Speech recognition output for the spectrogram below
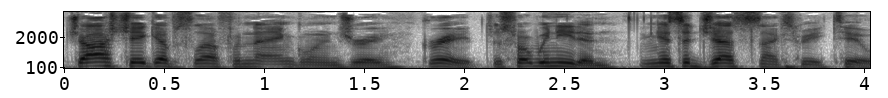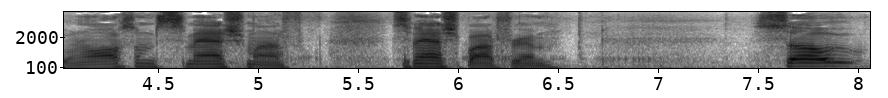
Josh Jacobs left with an ankle injury. Great. Just what we needed. He gets the Jets next week, too. An awesome smash, spot, smash spot for him. So,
